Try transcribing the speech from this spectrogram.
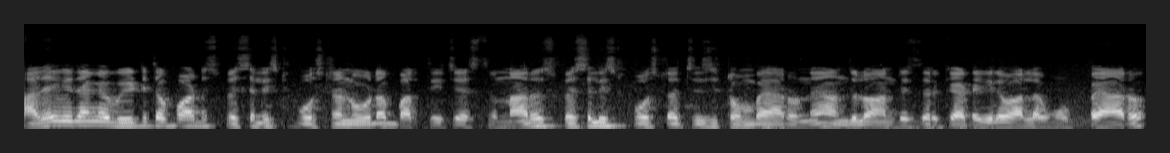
అదేవిధంగా వీటితో పాటు స్పెషలిస్ట్ పోస్టులను కూడా భర్తీ చేస్తున్నారు. స్పెషలిస్ట్ పోస్టులు వచ్చేసి తొంభై ఆరు ఉన్నాయి. అందులో అన్రిజర్వ్ కేటగిరీ వాళ్ళకు ముప్పై ఆరు.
